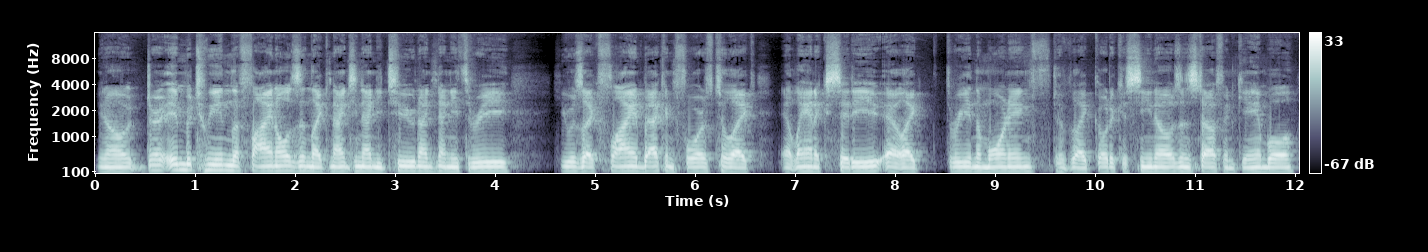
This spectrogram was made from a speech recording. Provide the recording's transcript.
you know dur- in between the finals in like 1992 1993 he was like flying back and forth to like atlantic city at like three in the morning to like go to casinos and stuff and gamble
